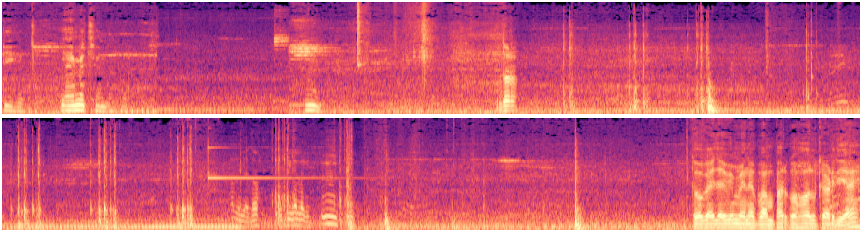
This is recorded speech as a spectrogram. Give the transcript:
ठीक है। यहीं में छेद धरो तो गए अभी मैंने बम्पर को हॉल कर दिया है।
